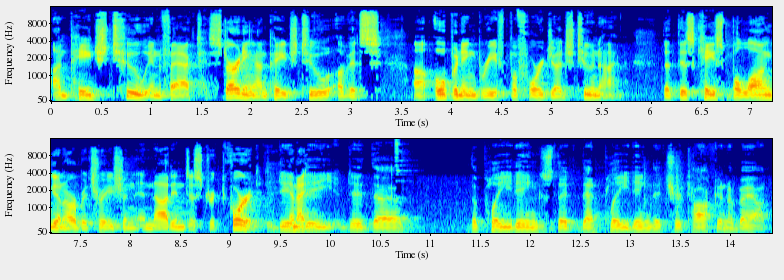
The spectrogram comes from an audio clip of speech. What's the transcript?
on page two, in fact, starting on page two of its uh, opening brief before Judge Tunheim, that this case belonged in arbitration and not in district court. Did, I, the, did the, the pleadings, that, that pleading that you're talking about,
